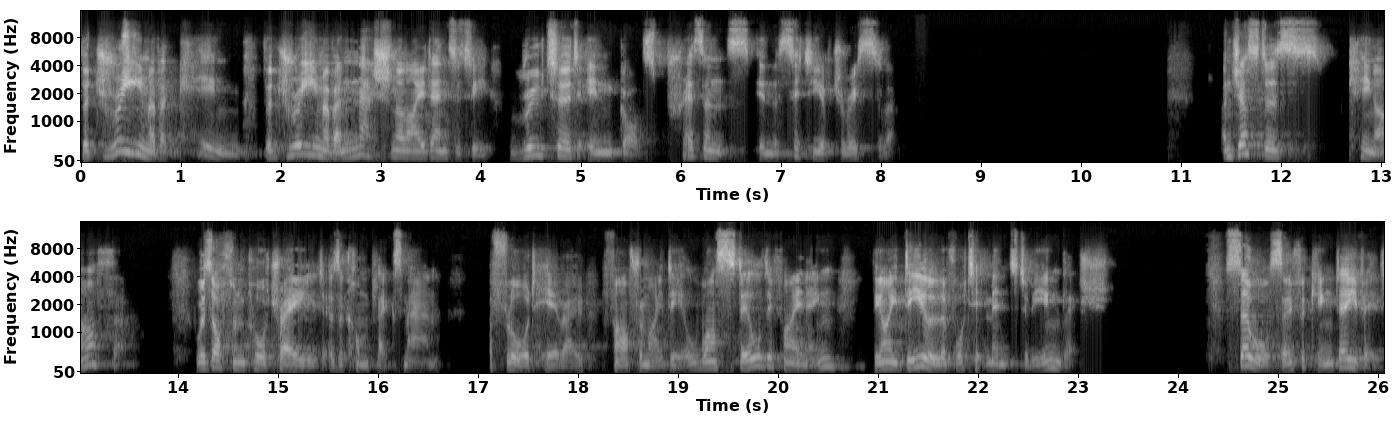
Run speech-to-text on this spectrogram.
the dream of a king, the dream of a national identity rooted in God's presence in the city of Jerusalem. And just as King Arthur was often portrayed as a complex man, a flawed hero, far from ideal, while still defining the ideal of what it meant to be English. So also for King David,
